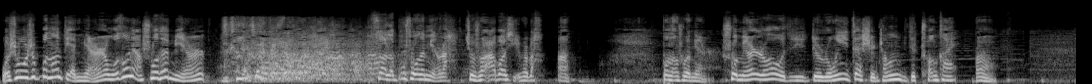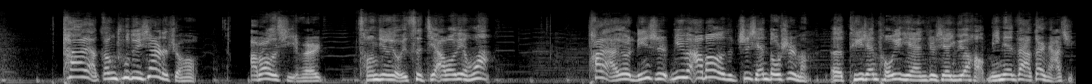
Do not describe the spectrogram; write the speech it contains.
我是不是不能点名儿？我总想说他名儿，算了，不说他名了，就说阿豹媳妇儿吧啊，不能说名儿，说名儿之后就就容易在沈城里就传开啊。他俩刚处对象的时候，阿豹的媳妇儿曾经有一次接阿豹电话。他俩要临时，因为阿豹之前都是嘛，呃，提前头一天就先约好，明天咱俩干啥去。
